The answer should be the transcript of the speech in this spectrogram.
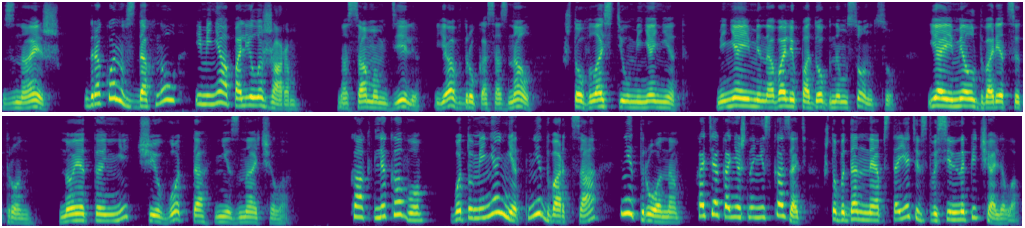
Знаешь, дракон вздохнул и меня опалило жаром. На самом деле, я вдруг осознал, что власти у меня нет. Меня именовали подобным солнцу. Я имел дворец и трон. Но это ничего-то не значило. Как для кого? Вот у меня нет ни дворца, ни трона. Хотя, конечно, не сказать, чтобы данное обстоятельство сильно печалило.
